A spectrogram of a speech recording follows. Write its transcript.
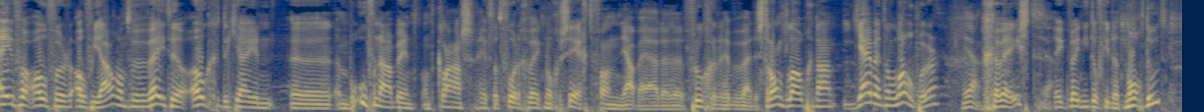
even over, over jou, want we weten ook dat jij een, eh, een beoefenaar bent. Want Klaas heeft dat vorige week nog gezegd. Van, ja, wij hadden, vroeger hebben wij de strandloop gedaan. Jij bent een loper Ja. geweest. Ik weet niet of je dat nog doet.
